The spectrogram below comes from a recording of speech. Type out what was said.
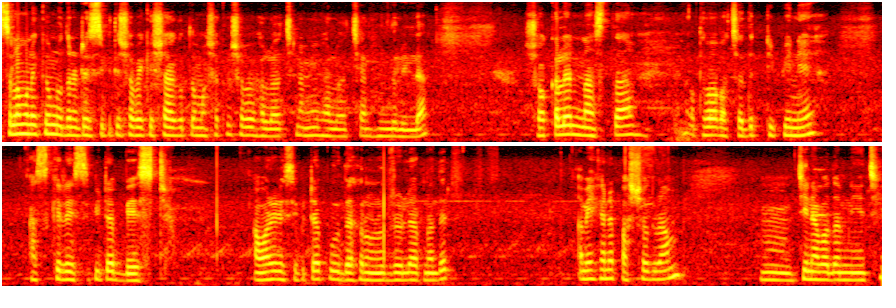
আসসালামু আলাইকুম, নতুন একটা রেসিপিতে সবাইকে স্বাগতম। আশা করি সবাই ভালো আছেন আমি ভালো আছি, আলহামদুলিল্লাহ। সকালের নাস্তা অথবা বাচ্চাদের টিফিনে আজকের রেসিপিটা বেস্ট আমার এই রেসিপিটা পুরো দেখার অনুরোধ রইল আপনাদের। আমি এখানে পাঁচশো গ্রাম বাদাম নিয়েছি।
